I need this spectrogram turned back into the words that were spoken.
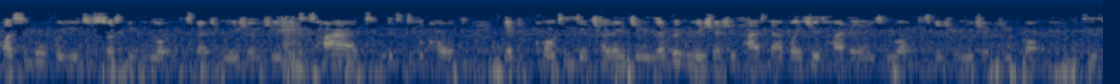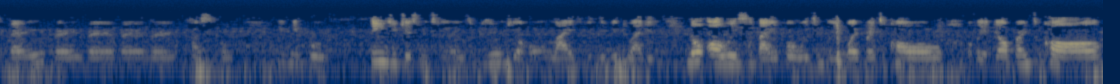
possible for you to sustain a long distance relationship. It is hard, it's difficult. Your difficulties, your challenges, every relationship has that, but it's just harder as a long distance relationship. But it is very, very, very, very, very possible. You people, things you just need to know is build your own life individually. Don't always sit by your phone waiting for your boyfriend to call or for your girlfriend to call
